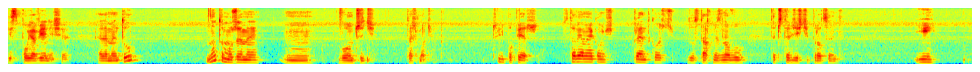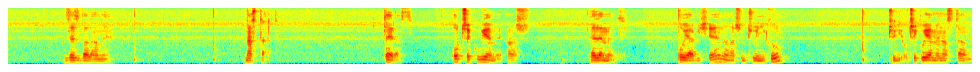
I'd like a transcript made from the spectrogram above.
jest pojawienie się elementu, no to możemy mm, włączyć taśmociąg. Czyli po pierwsze, stawiamy jakąś prędkość, zostawmy znowu te 40% i zezwalamy na start. Teraz oczekujemy aż element pojawi się na naszym czujniku, czyli oczekujemy na stan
